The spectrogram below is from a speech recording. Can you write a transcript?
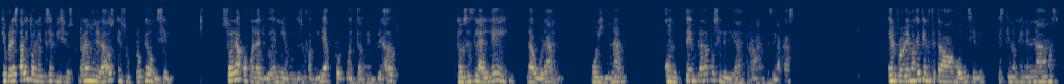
que presta habitualmente servicios remunerados en su propio domicilio, sola o con la ayuda de miembros de su familia por cuenta de un empleador. Entonces, la ley laboral original contempla la posibilidad de trabajar desde la casa. El problema que tiene este trabajo domicilio es que no tienen nada más.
